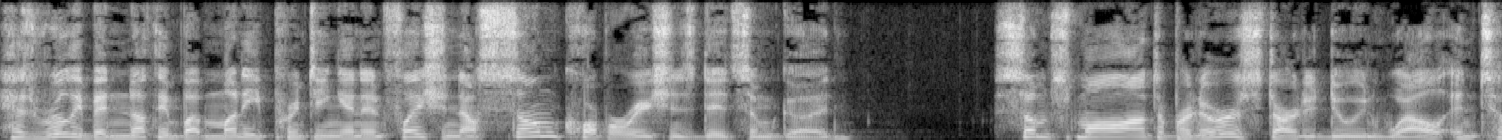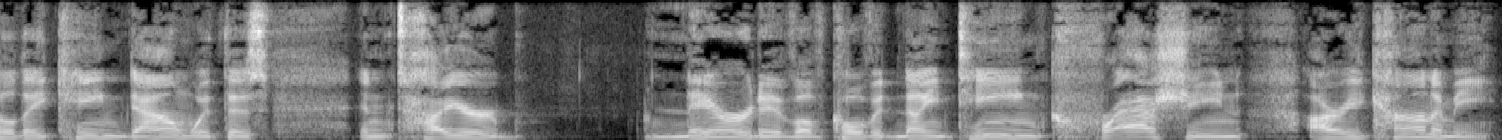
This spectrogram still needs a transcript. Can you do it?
has really been nothing but money printing and inflation. Now, some corporations did some good. Some small entrepreneurs started doing well until they came down with this entire narrative of COVID 19 crashing our economy.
